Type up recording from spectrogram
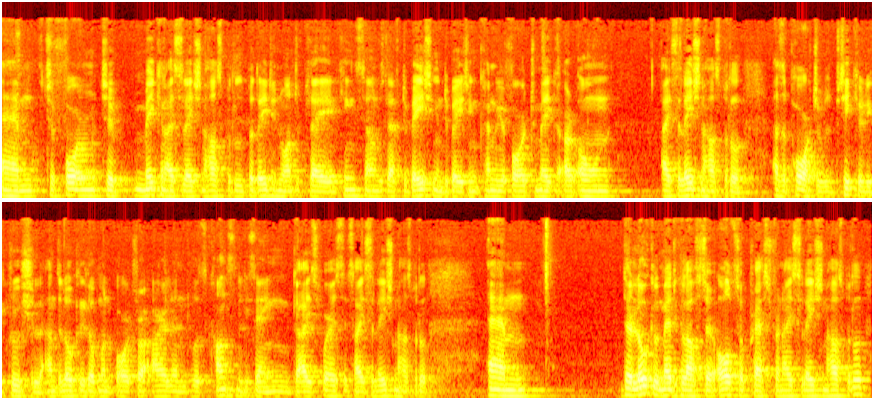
um, to form to make an isolation hospital, but they didn't want to play. And Kingstown was left debating and debating: can we afford to make our own isolation hospital as a port, it was particularly crucial, and the local government board for Ireland was constantly saying, guys, where's this isolation hospital? Um, their local medical officer also pressed for an isolation hospital,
